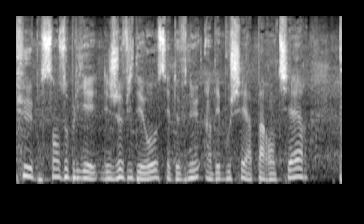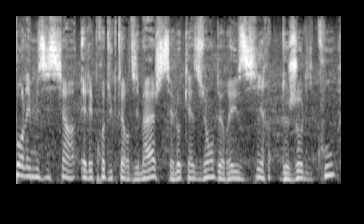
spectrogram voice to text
pub, sans oublier les jeux vidéo, c'est devenu un débouché à part entière. Pour les musiciens et les producteurs d'images, c'est l'occasion de réussir de jolis coups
